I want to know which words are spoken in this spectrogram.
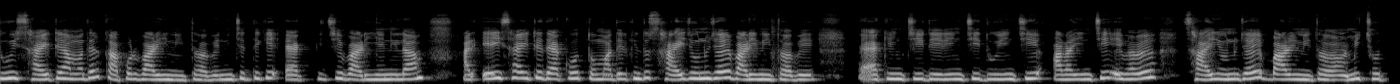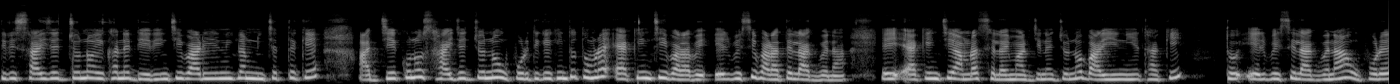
দুই সাইডে আমাদের কাপড় বাড়িয়ে নিতে হবে। নিচের দিকে এক ইঞ্চি বাড়িয়ে নিলাম। আর এই সাইডে দেখো তোমাদের কিন্তু সাইজ অনুযায়ী বাড়িয়ে নিতে হবে। এক ইঞ্চি, দেড় ইঞ্চি, দুই ইঞ্চি, আড়াই ইঞ্চি এইভাবে সাইজ অনুযায়ী বাড়িয়ে নিতে হবে। আমি ছত্রিশ সাইজের জন্য এখানে দেড় ইঞ্চি বাড়িয়ে নিলাম নিচের থেকে। আর যে কোনো সাইজের জন্য উপর দিকে কিন্তু তোমরা এক ইঞ্চি বাড়াবে। এর বেশি বাড়াতে লাগবে না। এই এক ইঞ্চি আমরা সেলাই মার্জিনের জন্য বাড়িয়ে নিয়ে থাকি। তো এর বেশি লাগবে না, উপরে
